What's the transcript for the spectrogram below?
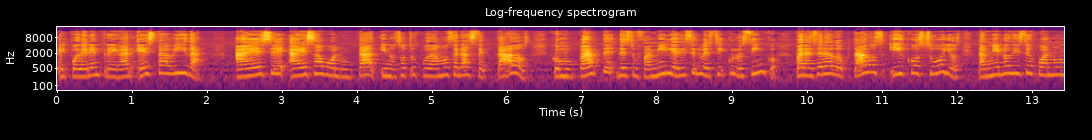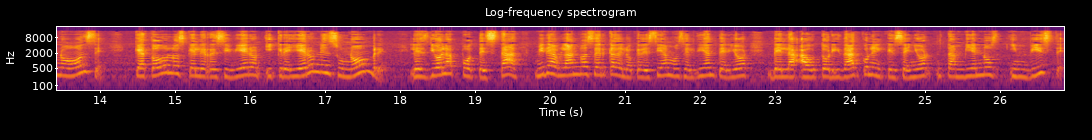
el poder entregar esta vida a, ese, a esa voluntad y nosotros podamos ser aceptados como parte de su familia, dice el versículo 5, para ser adoptados hijos suyos. También lo dice Juan 1.11, que a todos los que le recibieron y creyeron en su nombre, les dio la potestad. Mire, hablando acerca de lo que decíamos el día anterior, de la autoridad con el que el Señor también nos inviste.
